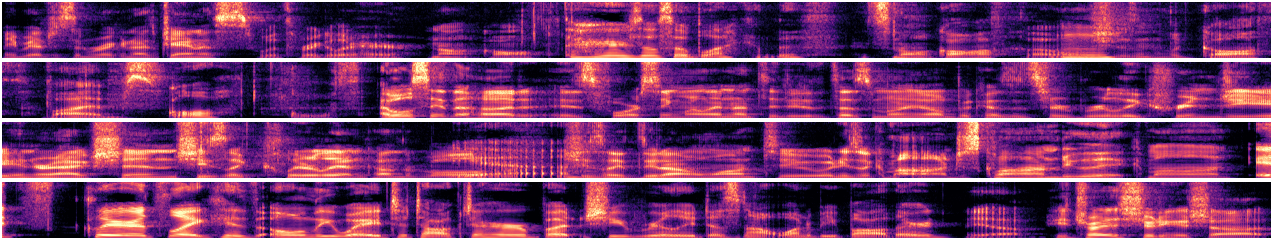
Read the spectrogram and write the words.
Maybe I just didn't recognize Janice with regular hair, not goth. Their hair is also black in this. It's not goth though. Mm. She doesn't have the goth vibes. Goth. Goth. I will say the HUD is forcing Marlena to do the testimonial because it's a really cringy interaction. She's like clearly uncomfortable. Yeah. She's like, dude, I don't want to. And he's like, come on, just come on, do it. Come on. It's clear it's like his only way to talk to her, but she really does not want to be bothered. Yeah. He tries shooting a shot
